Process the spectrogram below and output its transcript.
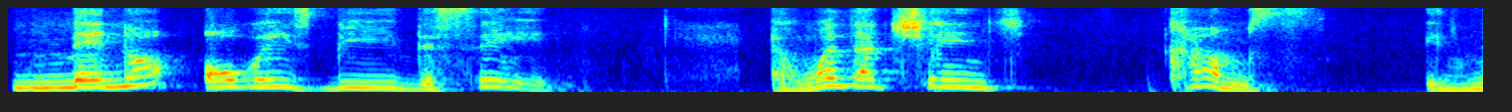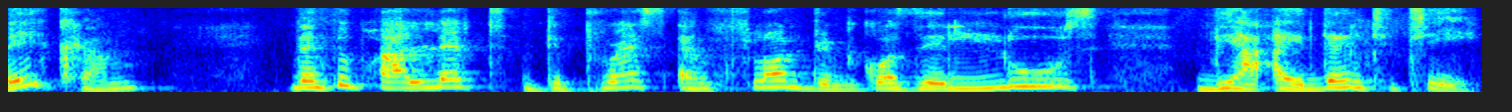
may not always be the same. And when that change comes, it may come, then people are left depressed and floundering because they lose their identity.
